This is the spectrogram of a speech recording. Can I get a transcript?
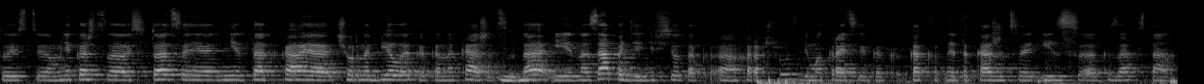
То есть, э, мне кажется, ситуация не такая черно-белая, как она кажется, mm-hmm. да, и на Западе не все так а, хорошо с демократией, как, как это кажется из а, Казахстана.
